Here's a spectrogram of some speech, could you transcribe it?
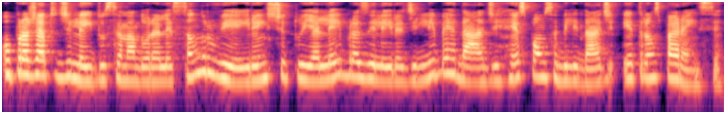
O projeto de lei do senador Alessandro Vieira institui a Lei Brasileira de Liberdade, Responsabilidade e Transparência,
